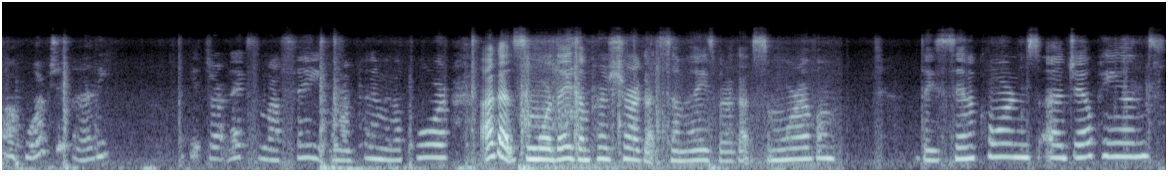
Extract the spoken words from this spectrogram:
Oh, watch it, buddy. It's right next to my feet when I put them in the floor. I got some more of these. I'm pretty sure I got some of these, but I got some more of them. These Cinecorns uh, gel pens.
